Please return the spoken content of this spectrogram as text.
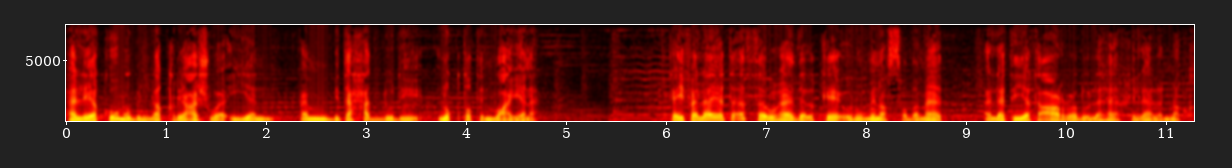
هل يقوم بالنقر عشوائيا أم بتحدد نقطة معينة؟ كيف لا يتأثر هذا الكائن من الصدمات التي يتعرض لها خلال النقر؟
